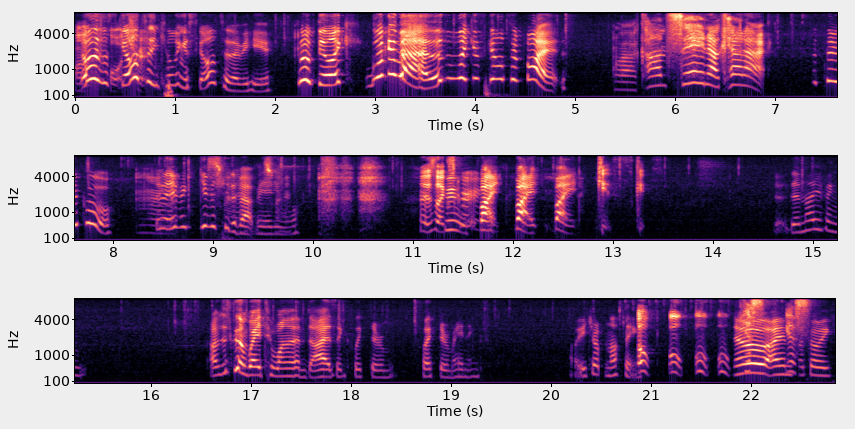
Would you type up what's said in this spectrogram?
Oh, there's a portrait. skeleton killing a skeleton over here. Look, they're like, look at that! This is like a skeleton fight. Well, I can't see now, can I? That's so cool. No, They don't even give a shit about me anymore. It's like screw. fight, fight, fight. Kiss, kiss. They're not even. I'm just gonna wait till one of them dies and collect the collect the remainings. Oh, you dropped nothing. Oh, oh, oh, oh. no, yes, I'm yes. not going.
